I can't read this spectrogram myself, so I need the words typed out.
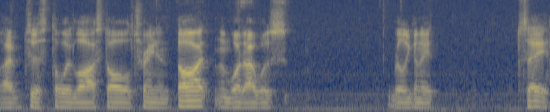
I've just totally lost all train of thought and what I was really to say.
